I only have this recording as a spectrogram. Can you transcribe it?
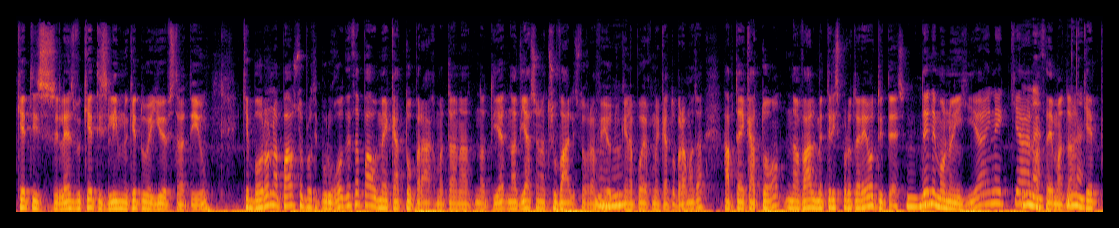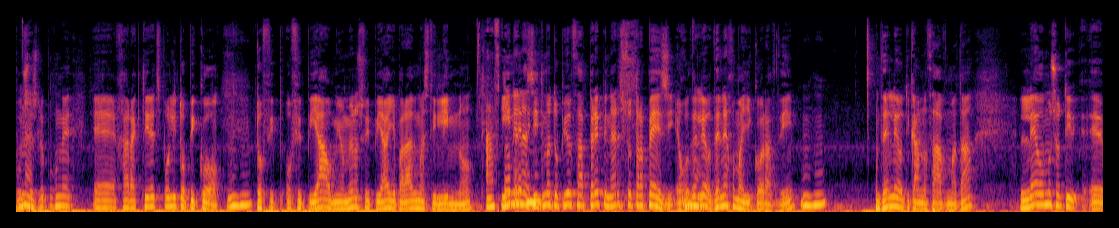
και της Λέσβου και της Λίμνου και του Αγίου Ευστρατείου και μπορώ να πάω στον Πρωθυπουργό. Δεν θα πάω με 100 πράγματα να, να, δια- να διάσω ένα τσουβάλι στο γραφειο του και να πω έχουμε 100 πράγματα. Από τα 100 να βάλουμε τρεις προτεραιότητες. Δεν είναι μόνο υγεία, είναι και άλλα Ναι, θέματα. ναι, και που ναι. σας λέω που έχουν ε, χαρακτήρα έτσι πολύ τοπικό. Το φι, ο ΦΠΑ, ο μειωμένος ΦΠΑ για παράδειγμα στη Λίμνο, Αυτό είναι πρέπει ένα να- ζήτημα το οποίο θα πρέπει να έρθει στο τραπέζι. Εγώ δεν λέω, δεν έχω μαγικό ραβδί. Δεν λέω ότι κάνω θαύματα. Λέω όμως ότι ε,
